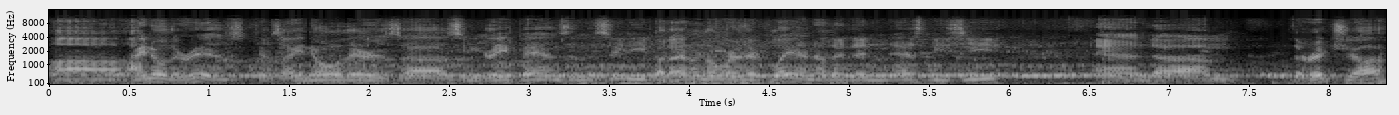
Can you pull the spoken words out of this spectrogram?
Uh, I know there is because I know there's uh, some great bands in the city, but I don't know where they're playing other than SBC and um, the Rickshaw.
